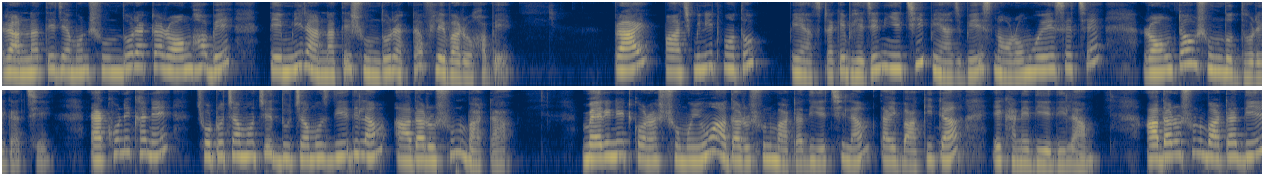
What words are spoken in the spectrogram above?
রান্নাতে যেমন সুন্দর একটা রং হবে, তেমনি রান্নাতে সুন্দর একটা ফ্লেভারও হবে। প্রায় পাঁচ মিনিট মতো পেঁয়াজটাকে ভেজে নিয়েছি। পেঁয়াজ বেশ নরম হয়ে এসেছে। রঙটাও সুন্দর ধরে গেছে। এখন এখানে ছোট চামচের দু চামচ দিয়ে দিলাম আদা, রসুন বাটা। ম্যারিনেট করার সময়ও আদা, রসুন বাটা দিয়েছিলাম, তাই বাকিটা এখানে দিয়ে দিলাম। আদা, রসুন বাটা দিয়ে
